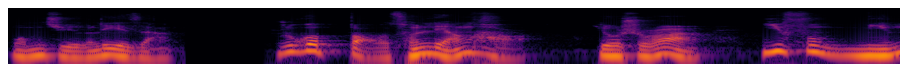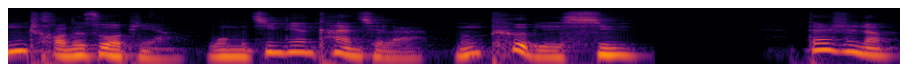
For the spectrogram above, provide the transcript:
我们举个例子啊，如果保存良好，有时候啊，一幅明朝的作品啊，我们今天看起来能特别新；但是呢，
